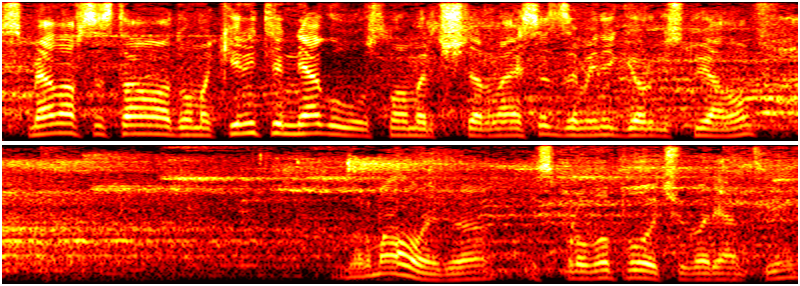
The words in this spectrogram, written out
Смяна в състава на домакините. Няголов с номер 14 замени Георги Стоянов. Нормално е да изпробва повече варианти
